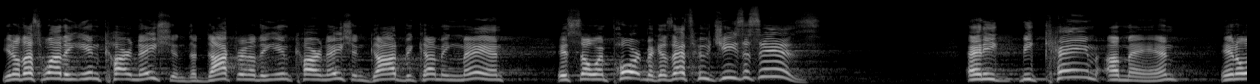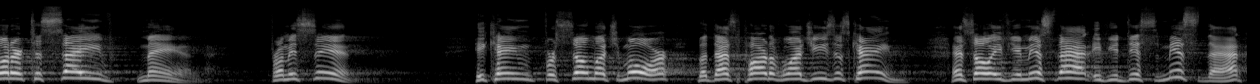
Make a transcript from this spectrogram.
You know, that's why the incarnation, the doctrine of the incarnation, God becoming man, is so important because that's who Jesus is. And he became a man in order to save man from his sin. He came for so much more, but that's part of why Jesus came. And so, if you miss that, if you dismiss that,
